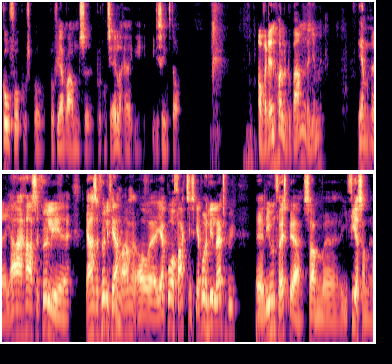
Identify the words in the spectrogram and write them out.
god fokus på, på fjernvarmens øh, potentialer her i, i de seneste år. Og hvordan holder du varmen derhjemme? Jamen, øh, jeg har selvfølgelig, øh, jeg har selvfølgelig fjernvarme, og øh, jeg bor faktisk, jeg bor i en lille landsby øh, lige uden for Esbjerg, som øh, i 80'erne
